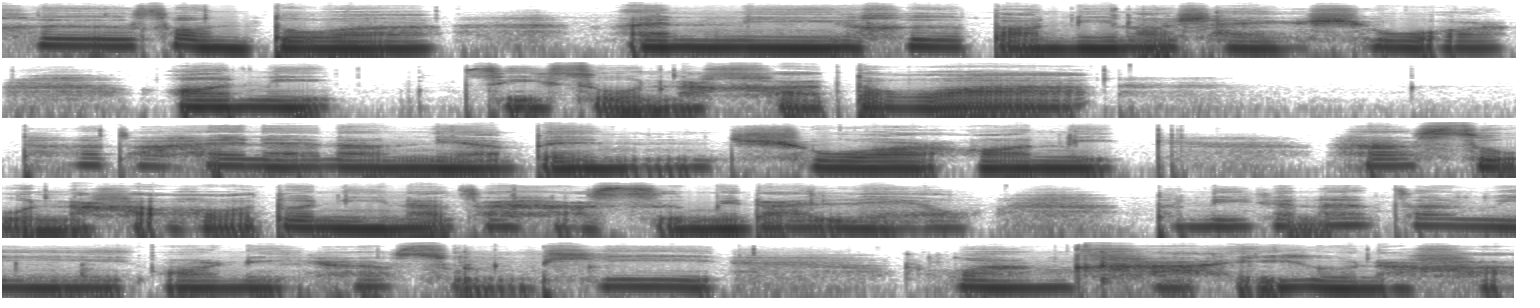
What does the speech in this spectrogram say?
คือส่วนตัวอันนี้คือตอนนี้เราใช้ชัวร์ออนิก40 นะคะ แต่ว่า ถ้าจะให้แนะนำเนี่ยเป็นชัวร์ออนิก 50 นะคะ เพราะว่าตัวนี้น่าจะหาซื้อไม่ได้แล้ว ตัวนี้ก็น่าจะมีออนิก50 ที่วางขายอยู่นะคะ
